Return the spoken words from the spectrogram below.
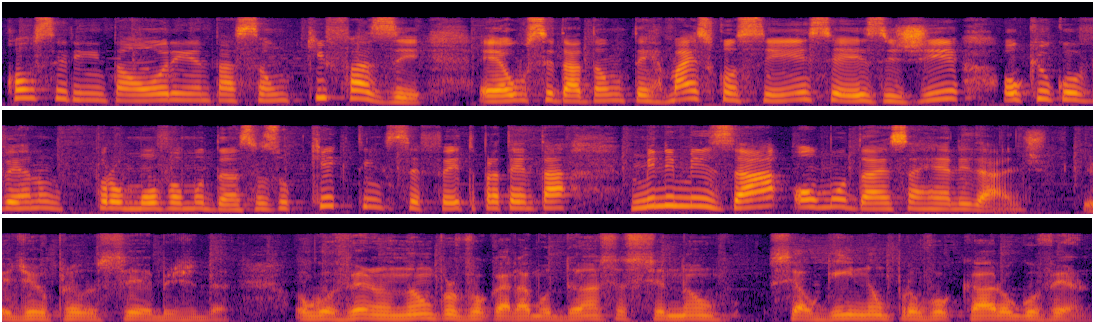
qual seria então a orientação que fazer? É o cidadão ter mais consciência, exigir ou que o governo promova mudanças? O que, que tem que ser feito para tentar minimizar ou mudar essa realidade? Eu digo para você, Brigida, o governo não provocará mudanças se, não, se alguém não provocar o governo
